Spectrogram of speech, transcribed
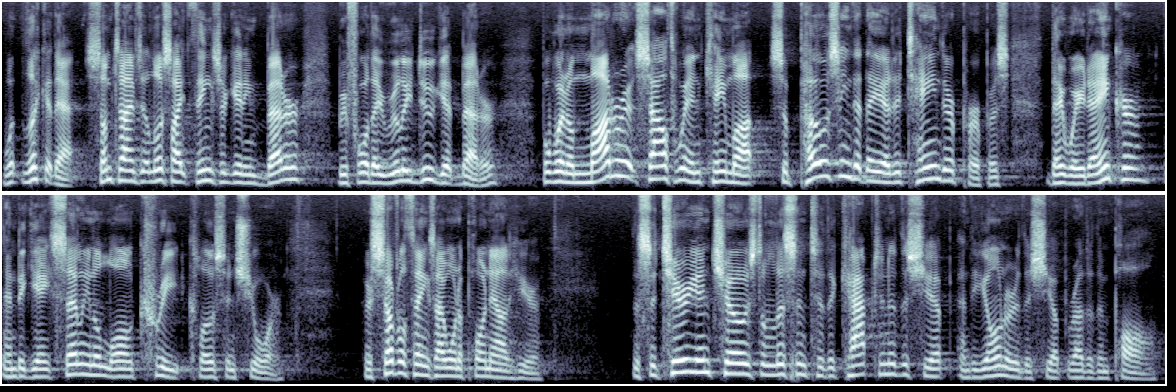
look at that. Sometimes it looks like things are getting better before they really do get better. But when a moderate south wind came up, supposing that they had attained their purpose, they weighed anchor and began sailing along Crete close inshore. There's several things I want to point out here. The centurion chose to listen to the captain of the ship and the owner of the ship rather than Paul.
